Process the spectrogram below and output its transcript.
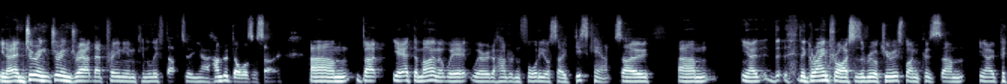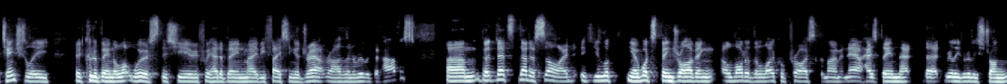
you know, and during during drought, that premium can lift up to you know hundred dollars or so. Um, but yeah, at the moment we're we're at 140 or so discount. So um, you know, the, the, grain price is a real curious one because um, you know potentially it could have been a lot worse this year if we had been maybe facing a drought rather than a really good harvest. Um, but that's that aside. If you look, you know, what's been driving a lot of the local price at the moment now has been that that really really strong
